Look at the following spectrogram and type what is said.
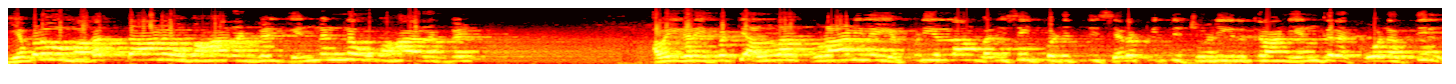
எவ்வளவு மகத்தான உபகாரங்கள் என்னென்ன உபகாரங்கள் அவைகளை பற்றி அல்லாஹ் குரானிலே எப்படியெல்லாம் வரிசைப்படுத்தி சிறப்பித்து சொல்லி இருக்கிறான் என்கிற கோணத்தில்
